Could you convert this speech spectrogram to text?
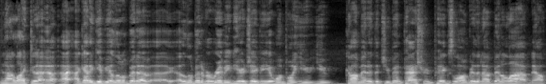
and I liked it. I, I, I got to give you a little bit of a, a little bit of a ribbing here, JB. At one point, you you commented that you've been pasturing pigs longer than I've been alive. Now,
